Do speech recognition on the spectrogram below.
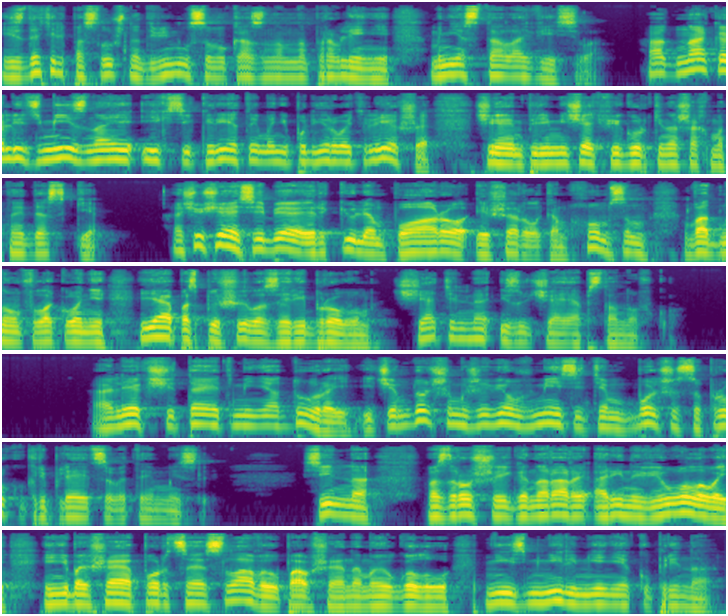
Издатель послушно двинулся в указанном направлении. Мне стало весело. Однако людьми, зная их секреты, манипулировать легче, чем перемещать фигурки на шахматной доске. Ощущая себя Эркюлем Пуаро и Шерлоком Холмсом в одном флаконе, я поспешила за Ребровым, тщательно изучая обстановку. Олег считает меня дурой, и чем дольше мы живем вместе, тем больше супруг укрепляется в этой мысли. Сильно возросшие гонорары Арины Виоловой и небольшая порция славы, упавшая на мою голову, не изменили мнение Куприна.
